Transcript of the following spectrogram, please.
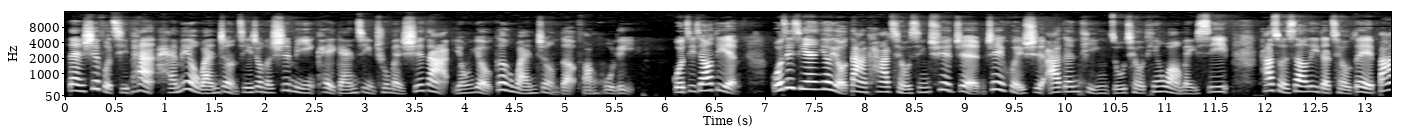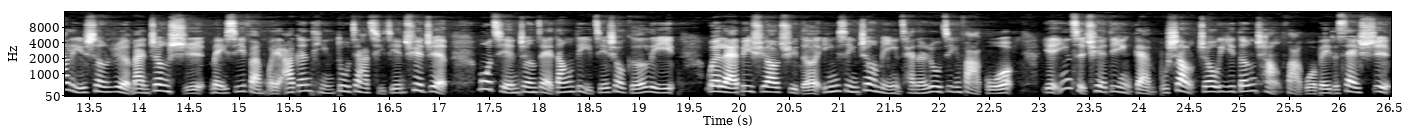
但是否期盼还没有完整接种的市民，可以赶紧出门施打，拥有更完整的防护力。国际焦点：国际间又有大咖球星确诊，这回是阿根廷足球天王梅西。他所效力的球队巴黎圣日耳曼证实，梅西返回阿根廷度假期间确诊，目前正在当地接受隔离，未来必须要取得阴性证明才能入境法国，也因此确定赶不上周一登场法国杯的赛事。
